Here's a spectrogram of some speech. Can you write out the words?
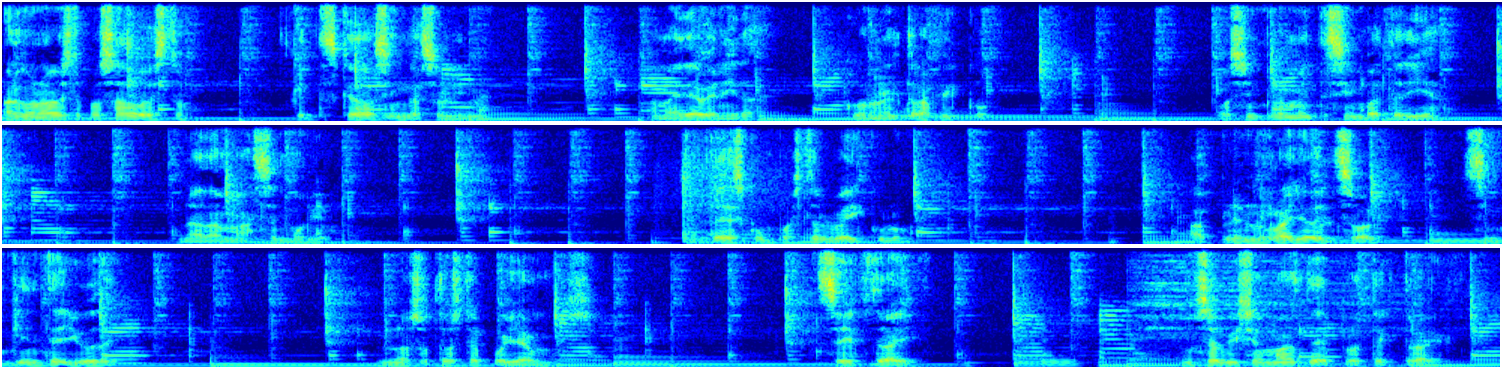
¿Alguna vez te ha pasado esto? ¿Que te has quedado sin gasolina? ¿A media avenida? ¿Con el tráfico? ¿O simplemente sin batería? Nada más se murió. ¿Te ha descompuesto el vehículo? ¿A pleno rayo del sol? ¿Sin quien te ayude? Nosotros te apoyamos. Safe Drive. Un servicio más de Protect Drive.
